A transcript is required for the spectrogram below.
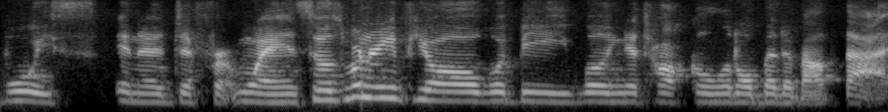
voice in a different way. And so I was wondering if you all would be willing to talk a little bit about that.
